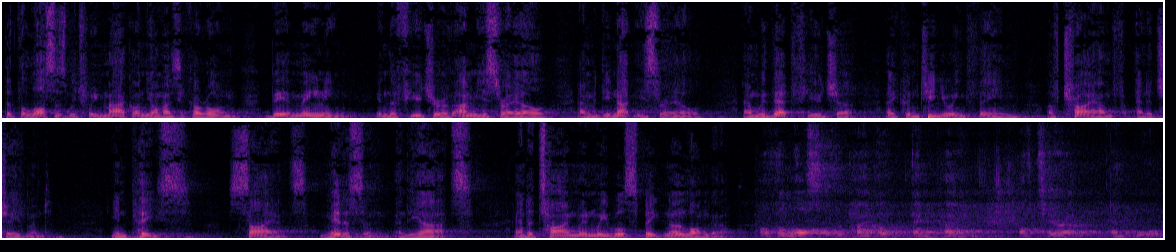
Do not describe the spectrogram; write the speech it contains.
that the losses which we mark on Yom HaZikaron bear meaning in the future of Am Yisrael and Medinat Yisrael, and with that future, a continuing theme of triumph and achievement in peace, science, medicine, and the arts, and a time when we will speak no longer of the loss of the pain of, and pain of terror and war.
